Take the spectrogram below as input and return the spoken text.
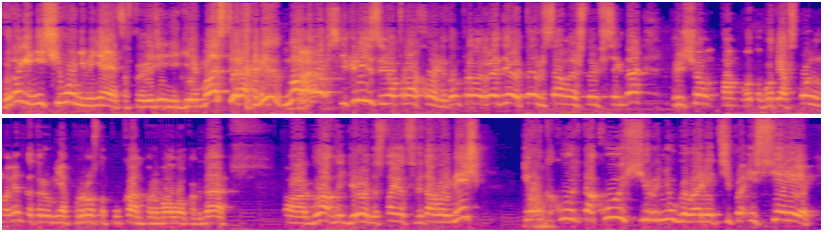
В итоге ничего не меняется в поведении гейммастера, но Да? творческий кризис у него проходит. Он продолжает делать то же самое, что и всегда. Причем, там, вот, вот я вспомнил момент, который у меня просто пукан порвало, когда э, главный герой достает световой меч, и он какую-то такую херню говорит, типа из серии.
